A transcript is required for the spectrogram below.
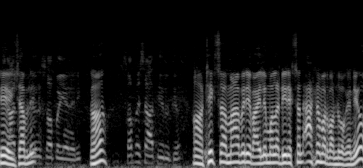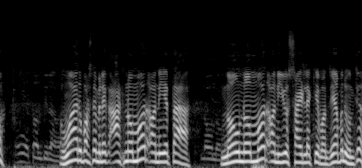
त्यही हिसाबले। अँ? ठिक छ। महावीरे भाइले मलाई डिरेक्सन आठ नम्बर भन्नुभएको नि हो। उहाँहरू बस्ने भनेको आठ नम्बर अनि यता नौ नम्बर अनि यो साइडलाई के भन्छ? यहाँ पनि हुन्थ्यो।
